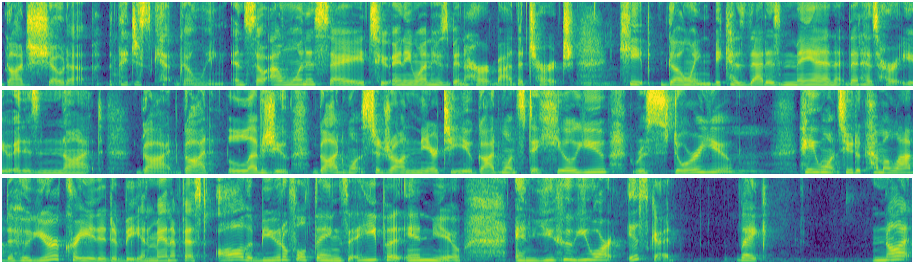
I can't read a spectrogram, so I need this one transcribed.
God showed up, but they just kept going. And so I want to say to anyone who's been hurt by the church, mm-hmm. keep going because that is man that has hurt you. It is not God. God loves you. God wants to draw near to you. God wants to heal you, restore you. Mm-hmm. He wants you to come alive to who you're created to be and manifest all the beautiful things that He put in you. And you, who you are is good. Like, not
